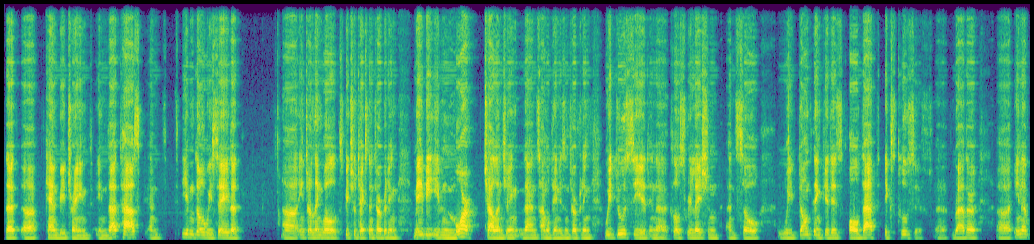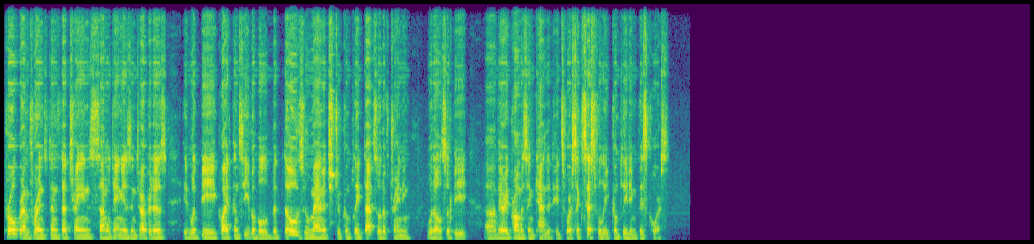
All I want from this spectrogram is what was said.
that uh, can be trained in that task. And even though we say that uh, interlingual speech-to-text interpreting may be even more challenging than simultaneous interpreting, we do see it in a close relation. And so we don't think it is all that exclusive. Uh, rather, uh, in a program, for instance, that trains simultaneous interpreters, it would be quite conceivable that those who manage to complete that sort of training would also be uh, very promising candidates for successfully completing this course.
